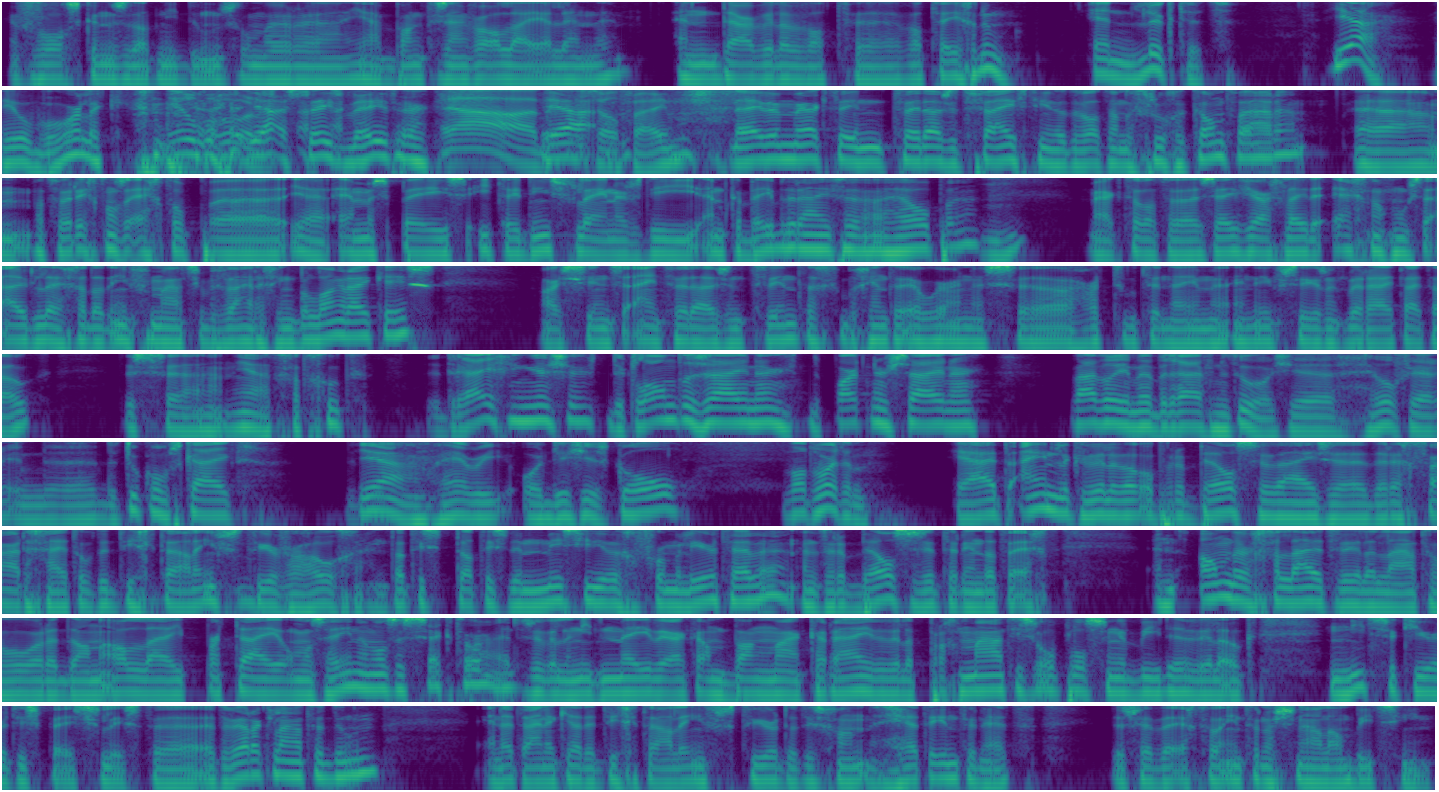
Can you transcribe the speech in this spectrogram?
En vervolgens kunnen ze dat niet doen zonder ja, bang te zijn voor allerlei ellende. En daar willen we wat, wat tegen doen. En lukt het? Ja, Heel behoorlijk. Heel behoorlijk. ja, steeds beter. Ja, dat is wel fijn. Nee, we merkten in 2015 dat we wat aan de vroege kant waren. Um, want we richten ons echt op uh, ja, MSP's, IT-dienstverleners die MKB-bedrijven helpen. Mm -hmm. Merkten dat we zeven jaar geleden echt nog moesten uitleggen dat informatiebeveiliging belangrijk is. Maar sinds eind 2020 begint de awareness uh, hard toe te nemen en de investeringsbereidheid ook. Dus uh, ja, het gaat goed. De dreiging is er, de klanten zijn er, de partners zijn er. Waar wil je met bedrijven naartoe? Als je heel ver in de, de toekomst kijkt. Ja. Harry Audacious Goal. Wat wordt hem? Ja, uiteindelijk willen we op rebelse wijze de rechtvaardigheid op de digitale infrastructuur verhogen. Dat is, dat is de missie die we geformuleerd hebben. En het rebelse zit erin dat we echt een ander geluid willen laten horen dan allerlei partijen om ons heen in onze sector. Dus we willen niet meewerken aan bangmakerij. We willen pragmatische oplossingen bieden. We willen ook niet-security specialisten het werk laten doen. En uiteindelijk, ja, de digitale infrastructuur, dat is gewoon het internet. Dus we hebben echt wel internationale ambitie.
